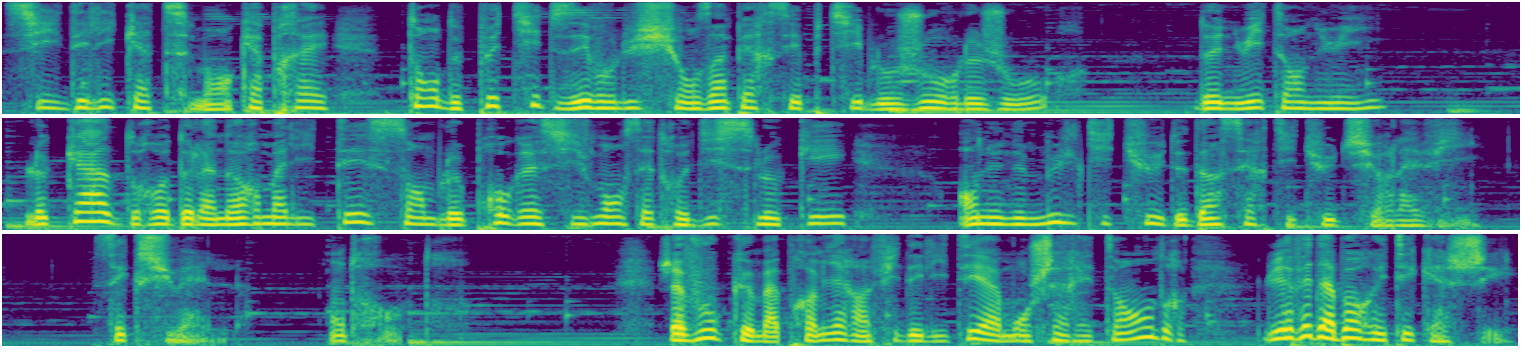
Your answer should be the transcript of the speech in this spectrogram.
si délicatement qu'après tant de petites évolutions imperceptibles au jour le jour, de nuit en nuit, le cadre de la normalité semble progressivement s'être disloqué en une multitude d'incertitudes sur la vie, sexuelle, entre autres. J'avoue que ma première infidélité à mon cher et tendre lui avait d'abord été cachée.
